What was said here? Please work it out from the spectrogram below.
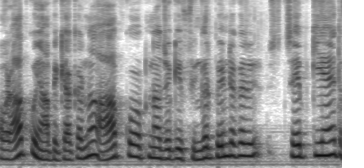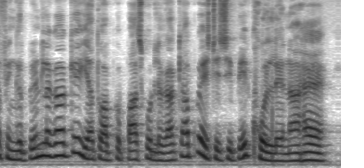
और आपको यहाँ पे क्या करना, आपको अपना जो कि फिंगरप्रिंट अगर सेव किए हैं तो फिंगरप्रिंट लगा के या तो आपको पासपोर्ट लगा के आपको एस टी खोल लेना है।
